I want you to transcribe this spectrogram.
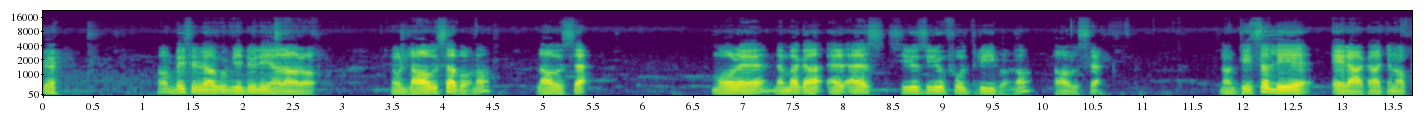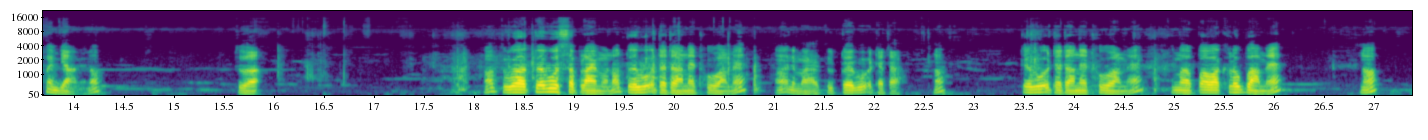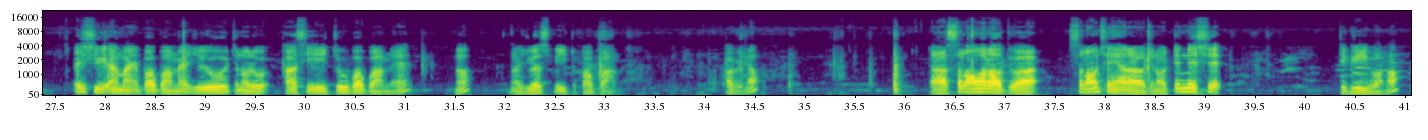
ကဲဟောမိတ်ဆွေများအခုမြင်တွေ့နေရတာတော့ကျွန်တော်လာအိုဆက်ပေါ့နော်လာအိုဆက် model နံပါတ်က LS0043 ပေါ့နော်လာအိုဆက်နောက်ဒီဆက်လေးရဲ့ error ကကျွန်တော်ဖွင့်ပြမယ်နော်သူကနော်သူကတွဲဖို့ supply ပေါ့နော်တွဲဖို့ adapter နဲ့ထိုးရမယ်နော်ဒီမှာသူတွဲဖို့ adapter နော်တွဲဖို့ adapter နဲ့ထိုးရမယ်ဒီမှာ power clock ပါမယ်နော် HDMI အပေါက်ပါမယ်ရိုးရိုးကျွန်တော်တို့ RCA ကြိုးပေါက်ပါမယ်နော်နောက် USB တစ်ပေါက်ပါမယ်ဟုတ်ပြီနော်ဒါဆလောင်းကတော့သူကဆလောင်းချိန်ရတာတော့ကျွန်တော်1.8 degree ပေါ့နော်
